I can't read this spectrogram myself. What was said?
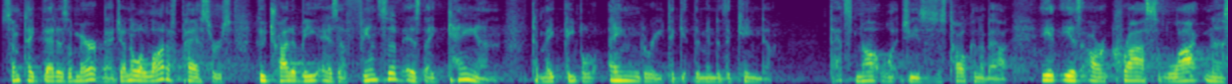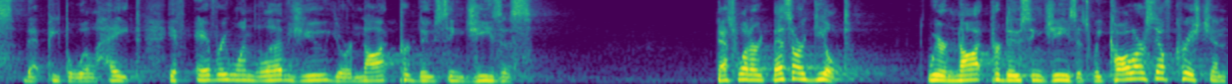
Some take that as a merit badge. I know a lot of pastors who try to be as offensive as they can to make people angry to get them into the kingdom. That's not what Jesus is talking about. It is our Christ likeness that people will hate. If everyone loves you, you're not producing Jesus. That's, what our, that's our guilt. We're not producing Jesus. We call ourselves Christian,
